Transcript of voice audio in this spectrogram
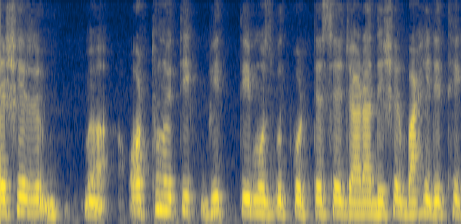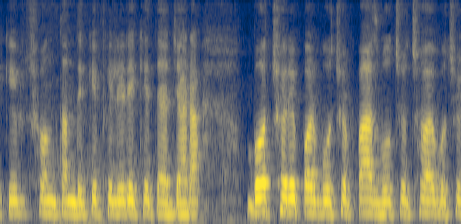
দেশের অর্থনৈতিক ভিত্তি মজবুত করতেছে, যারা দেশের বাহিরে থেকে সন্তানদেরকে ফেলে রেখে দেয়, যারা বছরের পর বছর, পাঁচ বছর, ছয় বছর,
